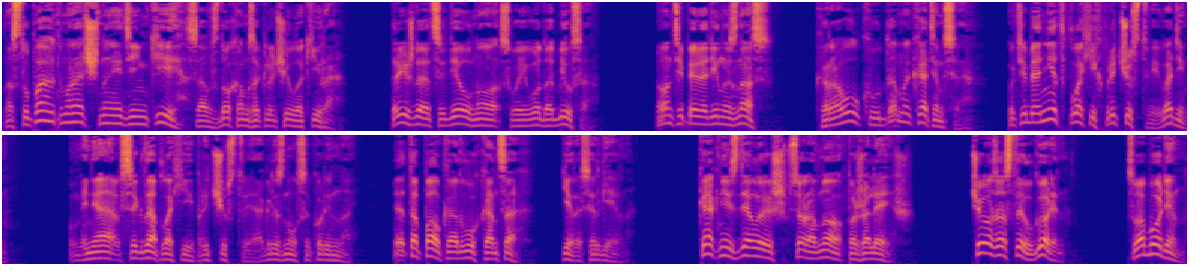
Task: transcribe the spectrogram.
Наступают мрачные деньки, со вздохом заключила Кира. Трижды отсидел, но своего добился. Он теперь один из нас. Караул, куда мы катимся? У тебя нет плохих предчувствий, Вадим?» «У меня всегда плохие предчувствия», — огрызнулся Куриной. «Это палка о двух концах, Кира Сергеевна. Как не сделаешь, все равно пожалеешь. Чего застыл, Горин? Свободен,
